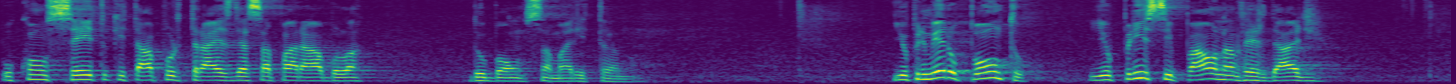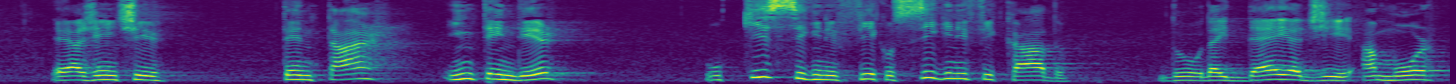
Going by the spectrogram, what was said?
o conceito que está por trás dessa parábola do bom samaritano. E o primeiro ponto, e o principal, na verdade, é a gente tentar entender o que significa, o significado do, da ideia de amor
